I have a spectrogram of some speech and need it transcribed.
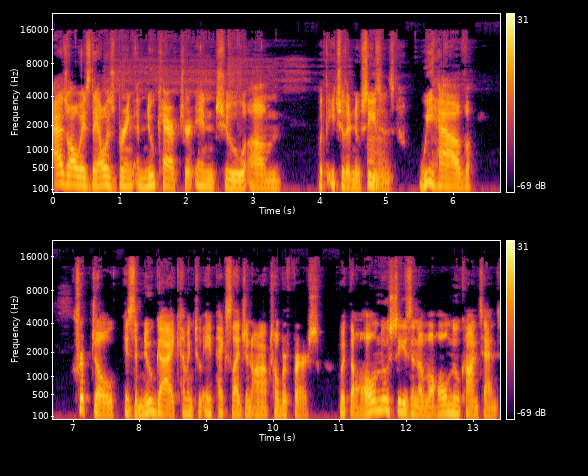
as always, they always bring a new character into um, with each of their new seasons. We have Crypto is the new guy coming to Apex Legend on October 1st with the whole new season of a whole new content.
